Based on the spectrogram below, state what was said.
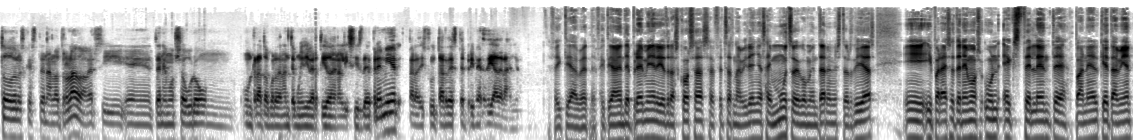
todos los que estén al otro lado. A ver si eh, tenemos seguro un, un, rato por delante muy divertido de análisis de Premier para disfrutar de este primer día del año. Efectivamente, efectivamente, Premier y otras cosas, fechas navideñas, hay mucho que comentar en estos días y, y, para eso tenemos un excelente panel que también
